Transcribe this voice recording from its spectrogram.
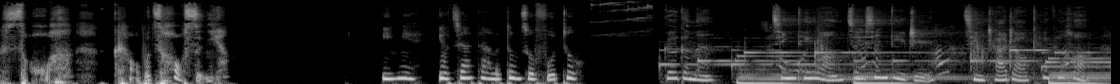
骚货，看我不操死你！一面又加大了动作幅度。哥哥们，倾听网最新地址，请查找 QQ 号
